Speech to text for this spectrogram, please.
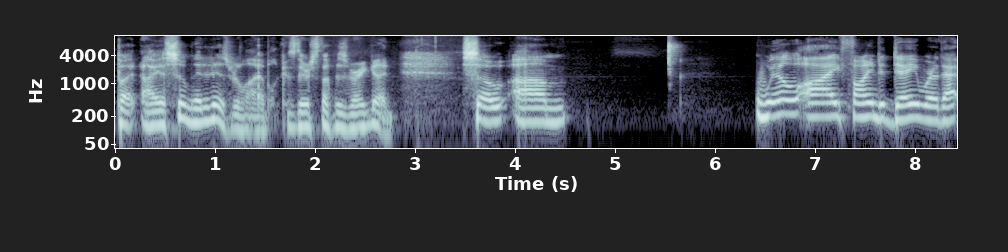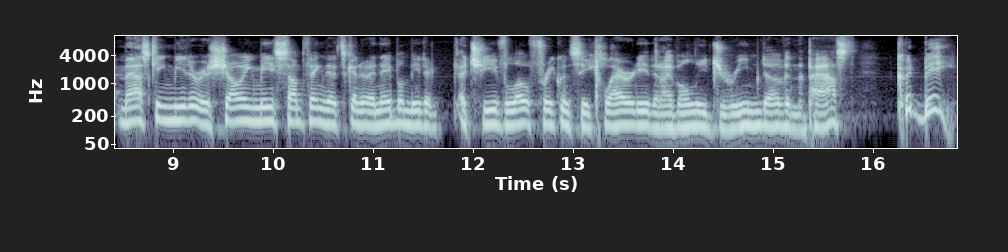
but I assume that it is reliable because their stuff is very good. So, um, will I find a day where that masking meter is showing me something that's going to enable me to achieve low frequency clarity that I've only dreamed of in the past? Could be.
